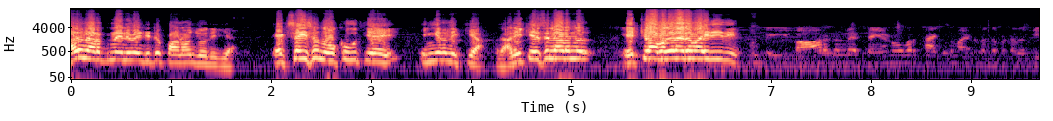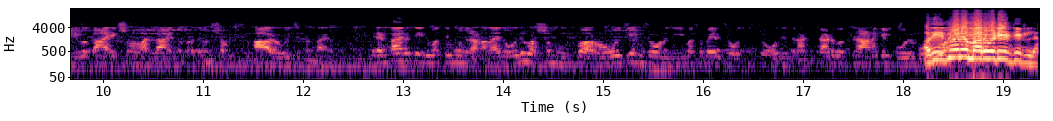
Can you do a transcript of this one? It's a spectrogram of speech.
അത് നടത്തുന്നതിന് വേണ്ടിട്ട് പണവും ചോദിക്കുക. എക്സൈസ് നോക്കുകുത്തിയായി ഇങ്ങനെ നിൽക്കുക. അതാണ് ഈ കേസിൽ നടന്നത്. ഏറ്റവും അപകടകരമായ രീതി. ഈ ബാറുകളിലെ ടേൺ ഓവർ ടാക്സുമായിട്ട് ബന്ധപ്പെട്ടത് പിരിവ് കാര്യക്ഷമമല്ല എന്ന് പ്രതിപക്ഷം ആരോപിച്ചിട്ടുണ്ടായിരുന്നു. രണ്ടായിരത്തി ഇരുപത്തി മൂന്നിലാണ് അതായത് ഒരു വർഷം മുമ്പ് റോജിയം ജോൺ നിയമസഭയിൽ ചോദിച്ച ചോദ്യത്തിന് അൻസാഡ് ക്വസ്റ്റിനാണെങ്കിൽ പോലും അത് ഇതുവരെ മറുപടി കിട്ടിയിട്ടില്ല.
